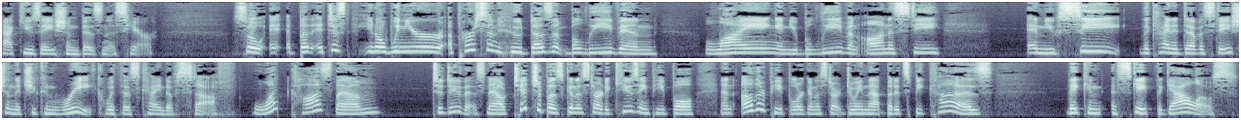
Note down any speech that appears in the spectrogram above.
accusation business here. So, it, but it just, you know, when you're a person who doesn't believe in lying and you believe in honesty and you see the kind of devastation that you can wreak with this kind of stuff, what caused them to do this? Now, Tituba is going to start accusing people and other people are going to start doing that, but it's because they can escape the gallows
